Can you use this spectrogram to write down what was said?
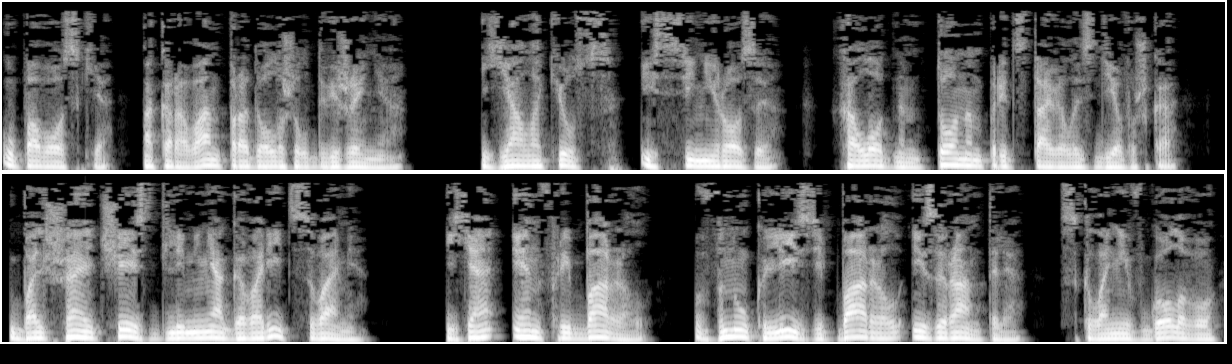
у повозки, а караван продолжил движение. «Я Лакюс из Синей Розы», — холодным тоном представилась девушка. «Большая честь для меня говорить с вами. Я Энфри Баррелл, внук Лизи Баррелл из Ирантеля», — склонив голову,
